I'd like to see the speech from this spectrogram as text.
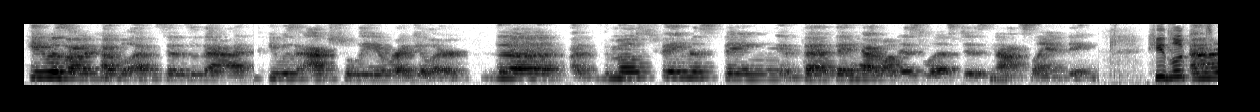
He was on a couple episodes of that. He was actually a regular. The uh, the most famous thing that they have on his list is Knots Landing. He looks. Uh,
